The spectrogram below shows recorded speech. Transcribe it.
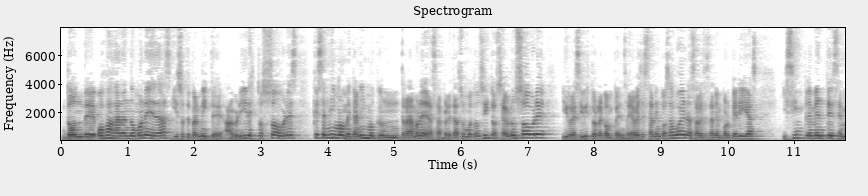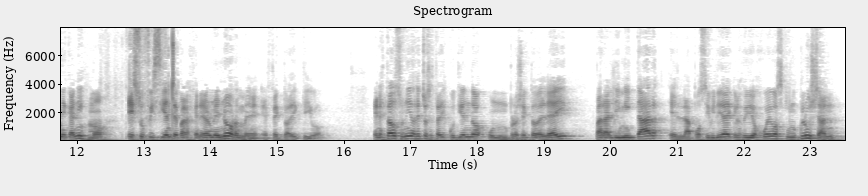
donde vos vas ganando monedas y eso te permite abrir estos sobres, que es el mismo mecanismo que un tragamonedas. Apretás un botoncito, se abre un sobre y recibís tu recompensa. Y a veces salen cosas buenas, a veces salen porquerías, y simplemente ese mecanismo es suficiente para generar un enorme efecto adictivo. En Estados Unidos, de hecho, se está discutiendo un proyecto de ley para limitar eh, la posibilidad de que los videojuegos incluyan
